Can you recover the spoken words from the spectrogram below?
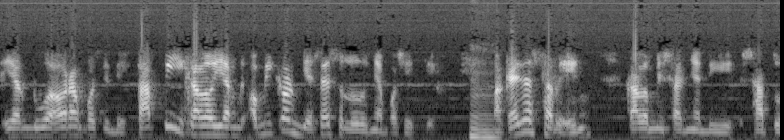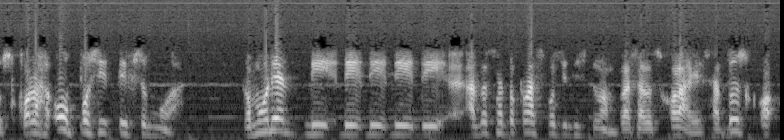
yang dua orang positif. Tapi kalau yang omikron biasanya seluruhnya positif. Mm-mm. Makanya sering kalau misalnya di satu sekolah oh positif semua. Kemudian di di di di, di atau satu kelas positif semua, bukan satu sekolah ya, satu sko-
